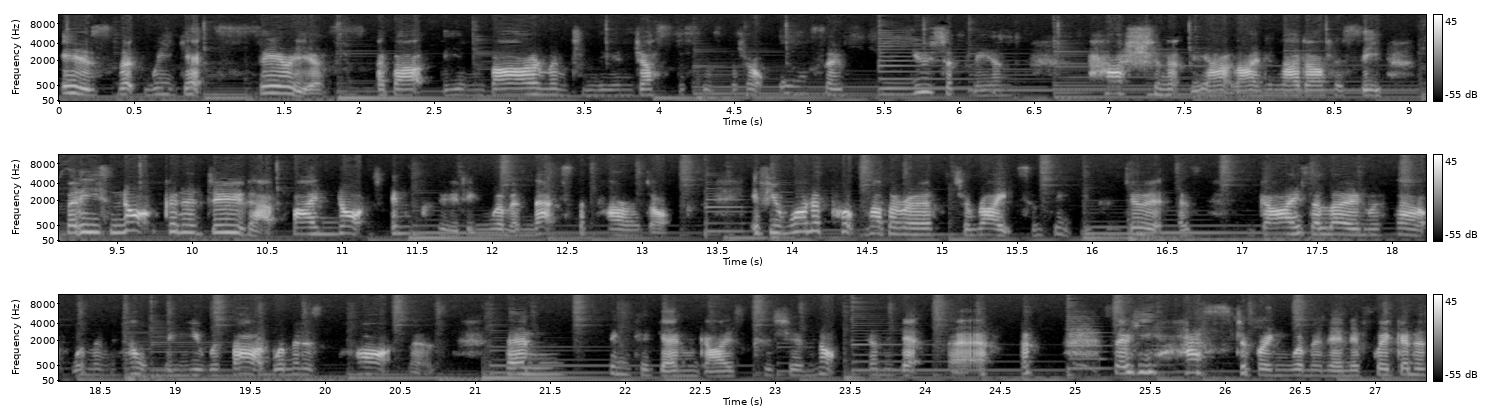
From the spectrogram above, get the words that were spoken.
is that we get serious about the environment and the injustices that are also beautifully and passionately outlined in Laudato Si. But he's not going to do that by not including women. That's the paradox. If you want to put Mother Earth to rights and think you can do it as guys alone without women helping you, without women as partners, then think again, guys, because you're not going to get there. so he has to bring women in. If we're going to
